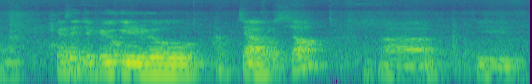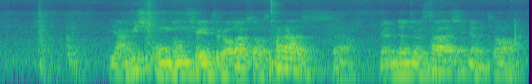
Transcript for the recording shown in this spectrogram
그래서 이제 교육 인류 학자로서 어, 이, 이 아미시 공동체에 들어가서 살았어요. 몇 년을 사시면서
